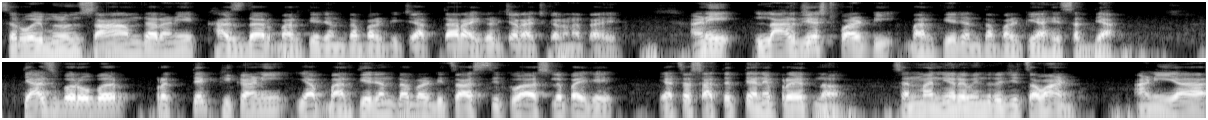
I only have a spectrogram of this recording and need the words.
सर्व मिळून सहा आमदार आणि एक खासदार भारतीय जनता पार्टीचे आत्ता रायगडच्या राजकारणात आहेत. आणि लार्जेस्ट पार्टी भारतीय जनता पार्टी आहे सध्या. त्याचबरोबर प्रत्येक ठिकाणी या भारतीय जनता पार्टीचं अस्तित्व असलं पाहिजे याचा सातत्याने प्रयत्न सन्मान्य रवींद्रजी चव्हाण आणि या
